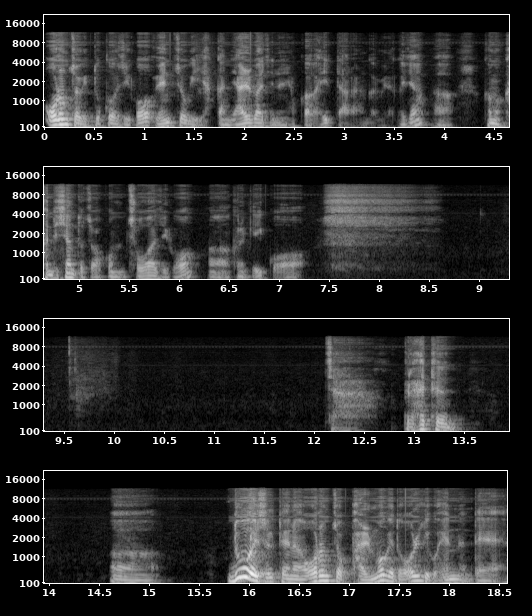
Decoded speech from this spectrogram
오른쪽이 두꺼워지고 왼쪽이 약간 얇아지는 효과가 있다라는 겁니다. 그죠? 어, 그러면 컨디션도 조금 좋아지고 어, 그런 게 있고 자, 그래 하여튼 어, 누워 있을 때는 오른쪽 발목에도 올리고 했는데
